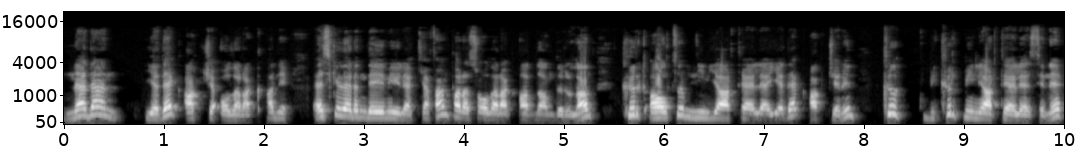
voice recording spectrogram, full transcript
neden yedek akçe olarak hani eskilerin deyimiyle kefen parası olarak adlandırılan 46 milyar TL yedek akçenin 40, 40 milyar TL'sini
